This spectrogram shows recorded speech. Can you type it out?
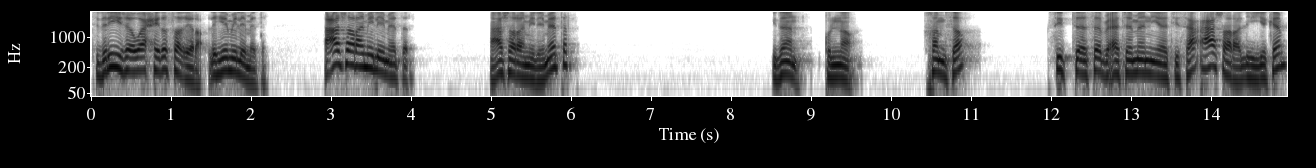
تدريجة واحدة صغيرة اللي هي مليمتر. عشرة مليمتر. عشرة مليمتر. إذا قلنا خمسة ستة سبعة ثمانية تسعة عشرة اللي هي كم؟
